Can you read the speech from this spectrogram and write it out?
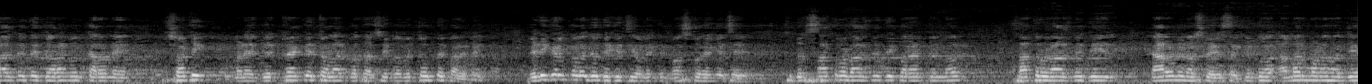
রাজনীতিতে জড়ানোর কারণে সঠিক মানে যে ট্র্যাকে চলার কথা সেভাবে চলতে পারে নাই। মেডিকেল কলেজও দেখেছি অনেকে নষ্ট হয়ে গেছে। শুধু ছাত্র রাজনীতি করার জন্য, ছাত্র রাজনীতির কারণে নষ্ট হয়ে গেছে। কিন্তু আমার মনে হয় যে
